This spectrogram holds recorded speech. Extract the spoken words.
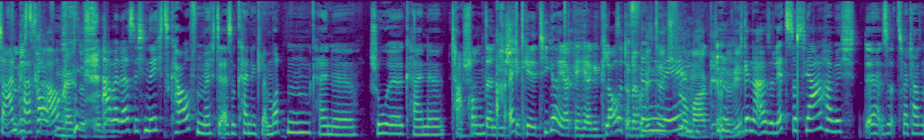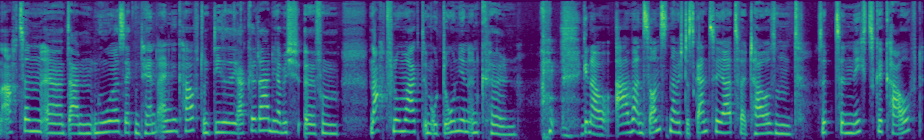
Zahnpasta auch, möchtest, aber dass ich nichts kaufen möchte, also keine Klamotten, keine Schuhe, keine Taschen. Wo kommt dann die Ach, schicke Tigerjacke her, geklaut oder Vintage-Flohmarkt oder wie? Genau, also letztes Jahr habe ich, also 2018, äh, dann nur Secondhand eingekauft und diese Jacke da, die habe ich äh, vom Nachtflohmarkt im Odonien in Köln genau, aber ansonsten habe ich das ganze Jahr 2017 nichts gekauft.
